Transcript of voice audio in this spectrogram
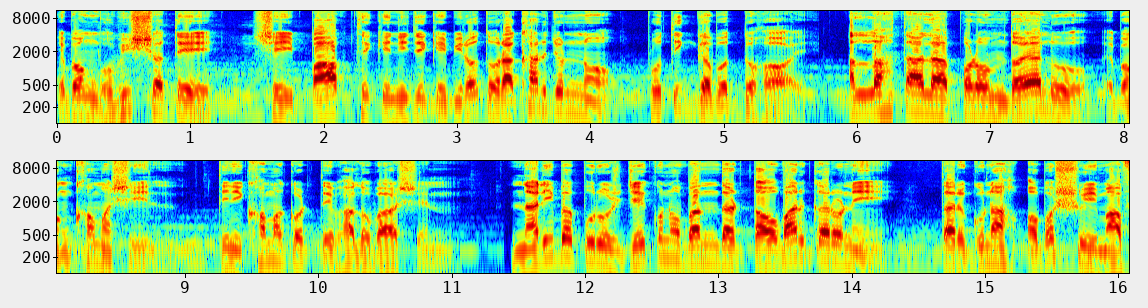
এবং ভবিষ্যতে সেই পাপ থেকে নিজেকে বিরত রাখার জন্য প্রতিজ্ঞাবদ্ধ হয়। আল্লাহ তাআলা পরম দয়ালু এবং ক্ষমাশীল, তিনি ক্ষমা করতে ভালোবাসেন। নারী বা পুরুষ যে কোনো বান্দার তাওবার কারণে তার গুনাহ অবশ্যই মাফ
